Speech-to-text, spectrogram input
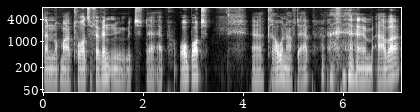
dann nochmal Tor zu verwenden mit der App Orbot äh, grauenhafte App. Ähm, aber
